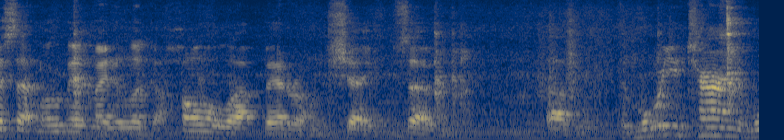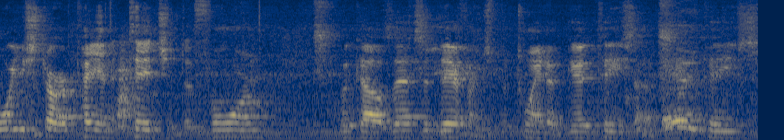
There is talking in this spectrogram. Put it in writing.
Just that little bit made it look a whole lot better on the shape. So, uh, the more you turn, the more you start paying attention to form, because that's the difference between a good piece and a bad piece.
